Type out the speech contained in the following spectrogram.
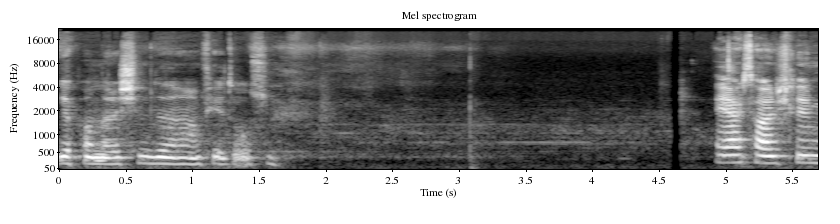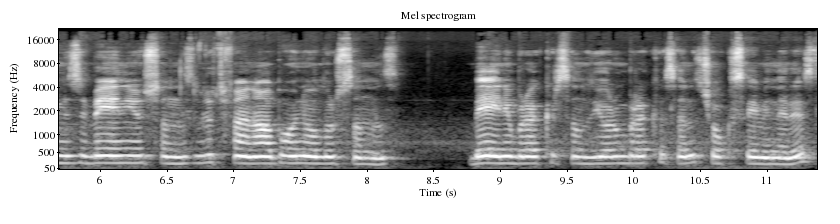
Yapanlara şimdiden afiyet olsun. Eğer tariflerimizi beğeniyorsanız lütfen abone olursanız, beğeni bırakırsanız, yorum bırakırsanız çok seviniriz.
